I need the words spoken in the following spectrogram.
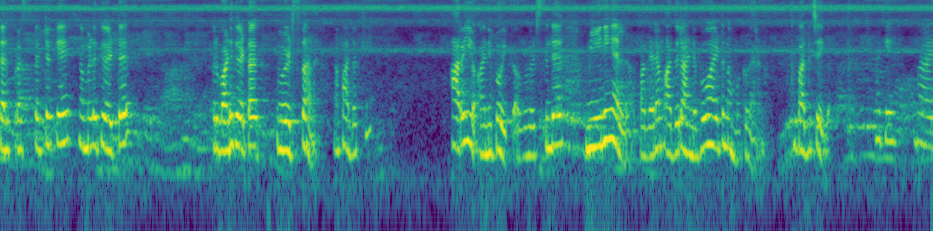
സെൽഫ് റെസ്പെക്റ്റ് ഒക്കെ നമ്മൾ കേട്ട് ഒരുപാട് കേട്ട വേർഡ്സാണ് അപ്പോൾ അതൊക്കെ അറിയോ അനുഭവിക്കുക. വേർഡ്സിന്റെ മീനിങ് അല്ല പകരം അതൊരു അനുഭവമായിട്ട് നമുക്ക് വരണം. അപ്പോൾ അത് ചെയ്യുക. ഓക്കെ ബൈ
